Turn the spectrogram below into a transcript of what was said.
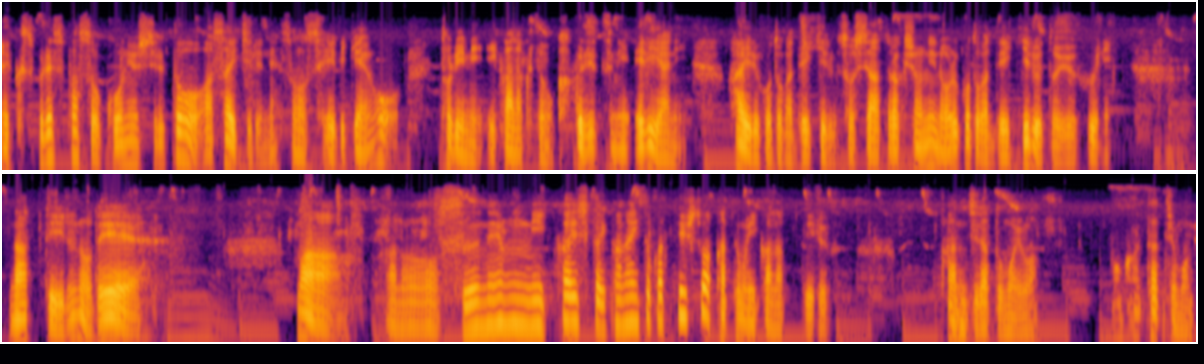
エクスプレスパスを購入してると、朝一でね、その整理券を取りに行かなくても確実にエリアに入ることができる、そしてアトラクションに乗ることができるという風になっているので、まあ、あの、数年に一回しか行かないとかっていう人は買ってもいいかなっていう感じだと思います。僕たちもね、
